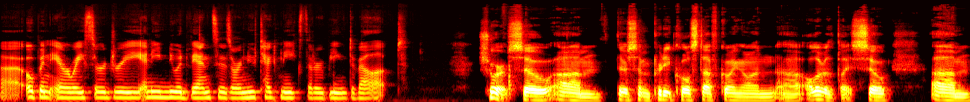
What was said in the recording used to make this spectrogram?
uh, open airway surgery, any new advances or new techniques that are being developed? Sure. So um, there's some pretty cool stuff going on uh, all over the place. So um,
